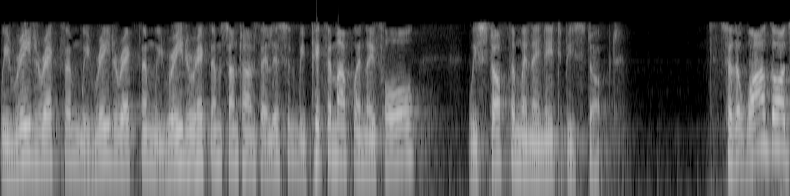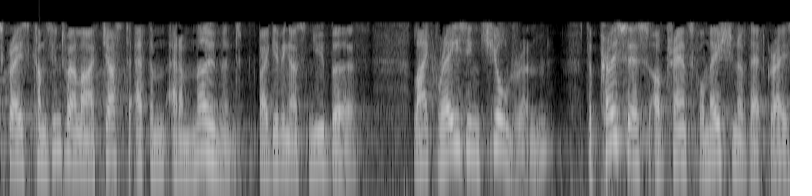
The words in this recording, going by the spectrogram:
we redirect them, we redirect them, we redirect them. Sometimes they listen. We pick them up when they fall, we stop them when they need to be stopped. So that while God's grace comes into our life just at, the, at a moment by giving us new birth, like raising children, the process of transformation of that grace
